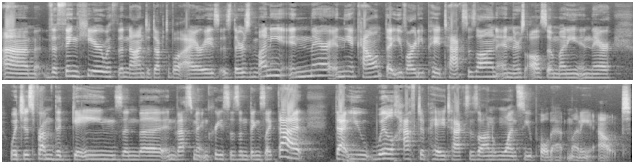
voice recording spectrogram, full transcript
Um, the thing here with the non deductible IRAs is there's money in there in the account that you've already paid taxes on, and there's also money in there which is from the gains and the investment increases and things like that that you will have to pay taxes on once you pull that money out.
